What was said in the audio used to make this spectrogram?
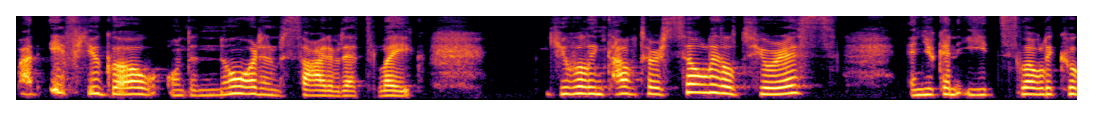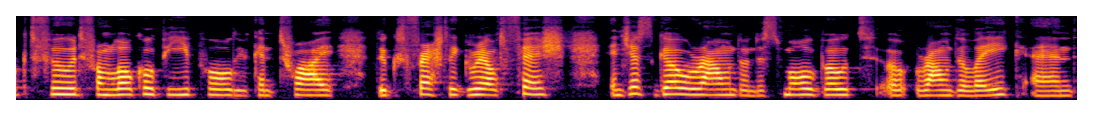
But if you go on the northern side of that lake, you will encounter so little tourists and you can eat slowly cooked food from local people. You can try the freshly grilled fish and just go around on the small boat uh, around the lake. And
